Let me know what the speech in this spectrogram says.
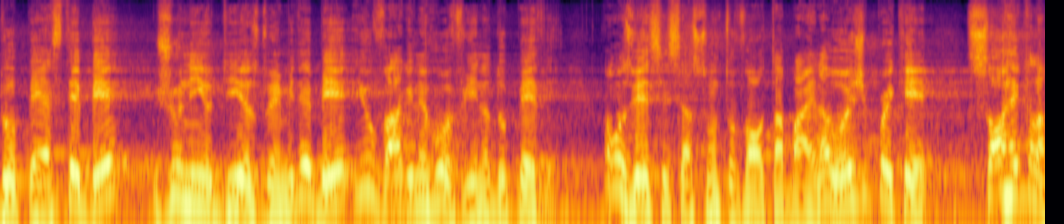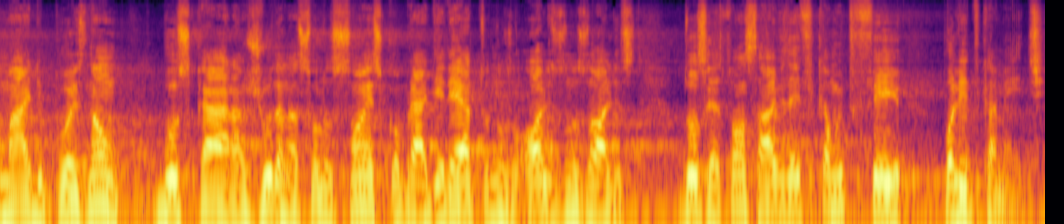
do PSTB, Juninho Dias, do MDB e o Wagner Rovina, do PV. Vamos ver se esse assunto volta à baila hoje, porque só reclamar e depois não buscar ajuda nas soluções, cobrar direto nos olhos nos olhos dos responsáveis, aí fica muito feio politicamente.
